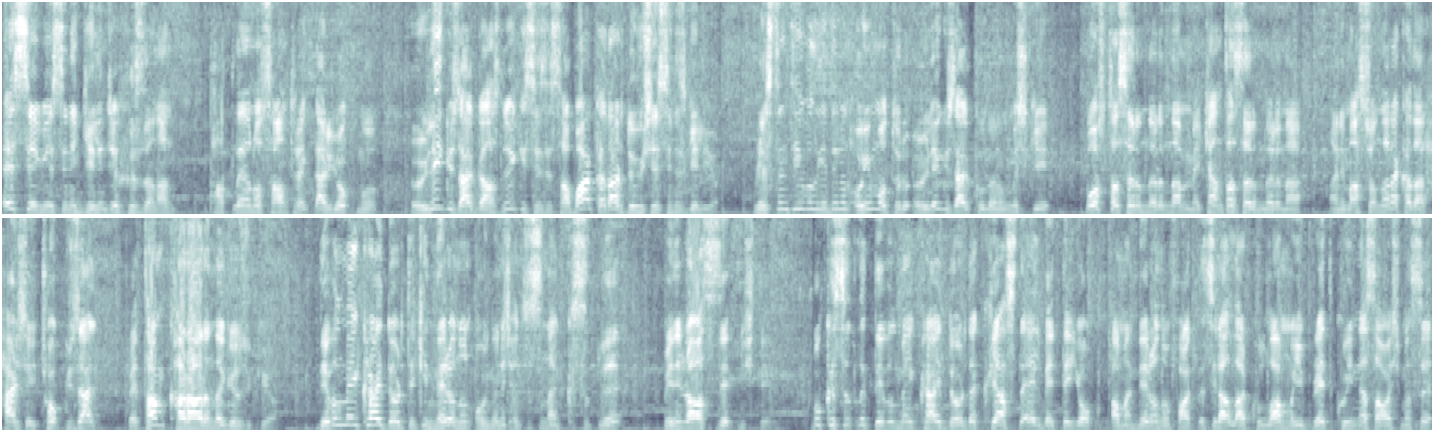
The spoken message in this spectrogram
S seviyesine gelince hızlanan, patlayan o soundtrackler yok mu? Öyle güzel gazlıyor ki sizi sabaha kadar dövüşesiniz geliyor. Resident Evil 7'nin oyun motoru öyle güzel kullanılmış ki boss tasarımlarından mekan tasarımlarına, animasyonlara kadar her şey çok güzel ve tam kararında gözüküyor. Devil May Cry 4'teki Nero'nun oynanış açısından kısıtlı beni rahatsız etmişti. Bu kısıtlık Devil May Cry 4'e kıyasla elbette yok ama Nero'nun farklı silahlar kullanmayıp Red Queen'le savaşması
